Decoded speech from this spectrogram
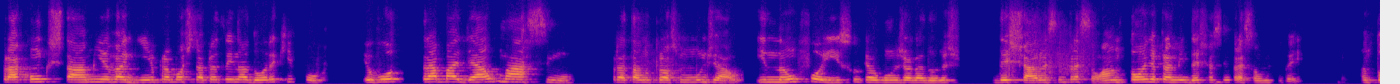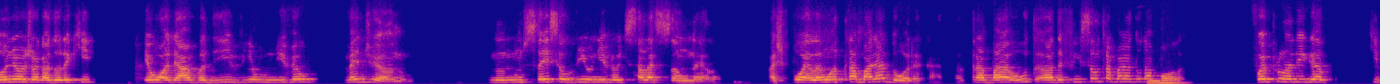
para conquistar a minha vaguinha para mostrar para a treinadora que, pô, eu vou trabalhar o máximo para estar tá no próximo mundial. E não foi isso que algumas jogadoras deixaram essa impressão. A Antônia, para mim, deixa essa impressão muito bem. A Antônia é uma jogadora que eu olhava ali e via um nível mediano. Não, não sei se eu vi um nível de seleção nela. Mas, pô, ela é uma trabalhadora, cara. Ela trabalha, a definição trabalhadora da bola. Foi para uma liga que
